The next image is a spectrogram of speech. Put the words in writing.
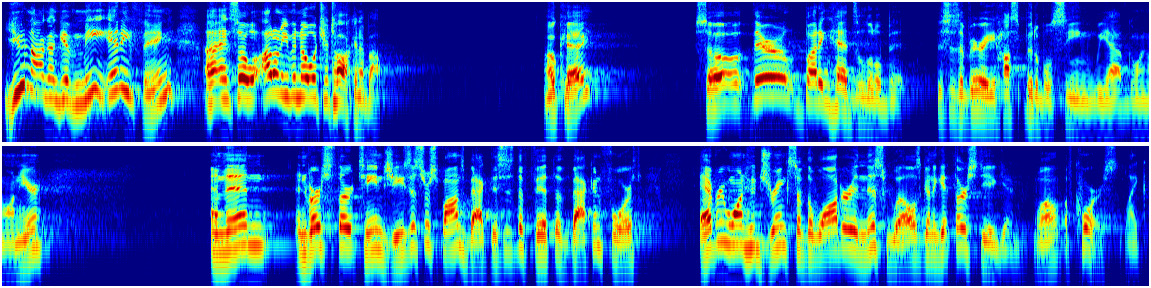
You're not going to give me anything. Uh, and so I don't even know what you're talking about. Okay? So they're butting heads a little bit. This is a very hospitable scene we have going on here. And then in verse 13, Jesus responds back. This is the fifth of back and forth. Everyone who drinks of the water in this well is going to get thirsty again. Well, of course, like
